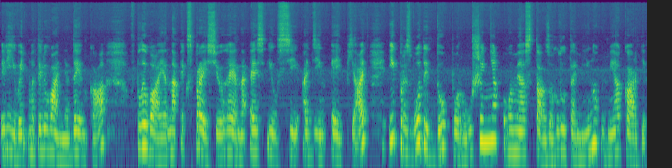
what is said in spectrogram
рівень метилювання ДНК впливає на експресію гена SLC1A5 і призводить до порушення гомеостазу глутаміну в міокарді,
